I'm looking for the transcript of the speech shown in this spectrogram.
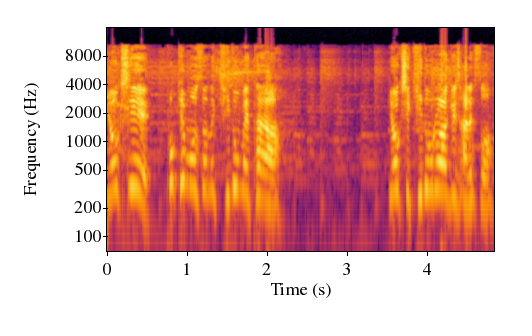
역시 포켓몬스터는 기도 메타야. 역시 기도를 하길 잘했어.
